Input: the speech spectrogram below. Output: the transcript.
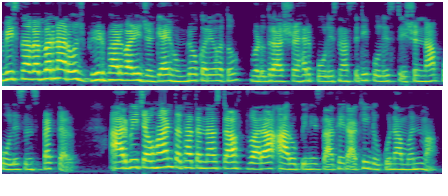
વીસ નવેમ્બરના રોજ ભીડભાડવાળી જગ્યાએ હુમલો કર્યો હતો. વડોદરા શહેર પોલીસના સિટી પોલીસ સ્ટેશનના પોલીસ ઇન્સ્પેક્ટર આરબી ચૌહાણ તથા તેમના સ્ટાફ દ્વારા આરોપીની સાથે રાખી લોકોના મનમાં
